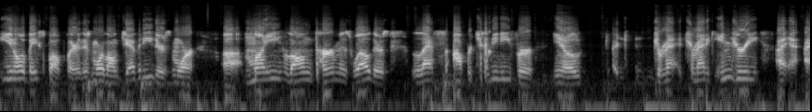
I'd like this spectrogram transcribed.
you know a baseball player. There's more longevity. There's more uh, money long term as well. There's less opportunity for you know traumatic, traumatic injury. I, I, I,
